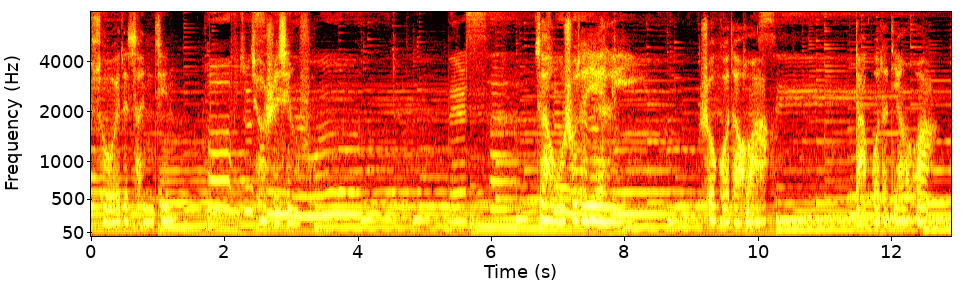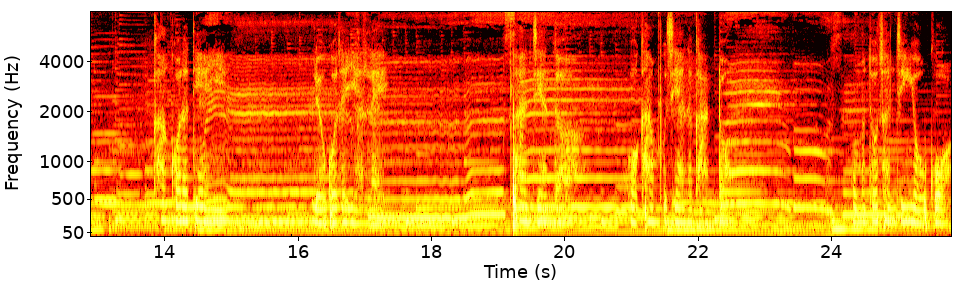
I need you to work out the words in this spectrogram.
所谓的曾经，就是幸福。在无数的夜里。说过的话，打过的电话，看过的电影，流过的眼泪，看见的或看不见的感动，我们都曾经有过。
